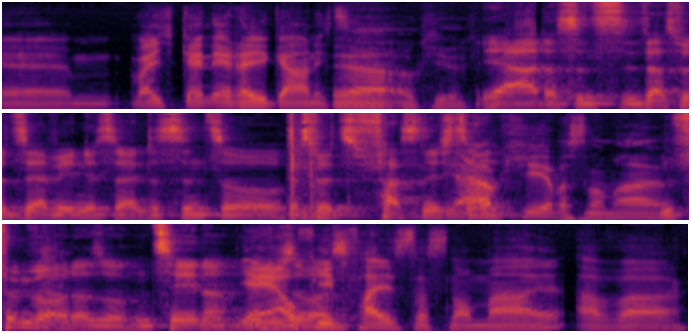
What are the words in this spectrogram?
Ähm, weil ich generell gar nichts Ja, sage. okay, okay. Ja, das, sind, das wird sehr wenig sein. Das sind so. Das wird fast nicht Ja, sein. okay, aber ist normal. Ein Fünfer oder so, ein Zehner. Ja, ja, auf sowas. jeden Fall ist das normal, aber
